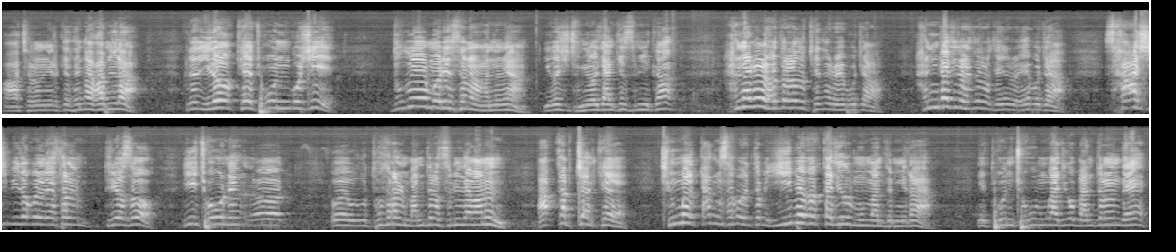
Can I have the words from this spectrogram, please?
아 저는 이렇게 생각합니다. 그래서 이렇게 좋은 곳이 누구의 머리에서 나왔느냐 이것이 중요하지 않겠습니까? 하나를 하더라도 제대로 해보자. 한 가지를 하더라도 제대로 해보자. 41억을 예산을 들여서 이 좋은 행- 어, 어, 도서관을 만들었습니다마는 아깝지 않게 정말 땅 사고 있다면 200억까지도 못 만듭니다. 이돈 조금 가지고 만드는데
